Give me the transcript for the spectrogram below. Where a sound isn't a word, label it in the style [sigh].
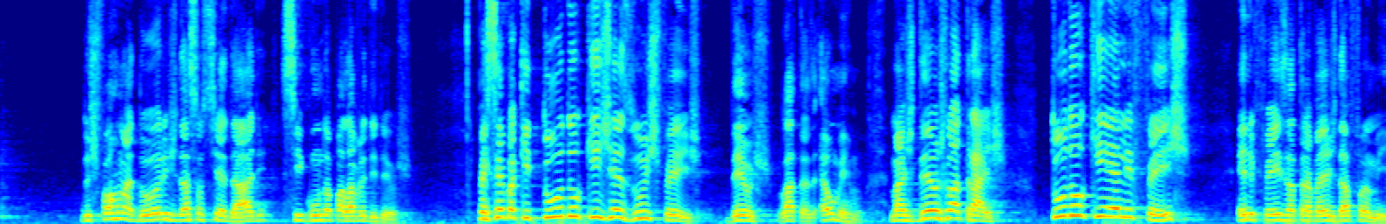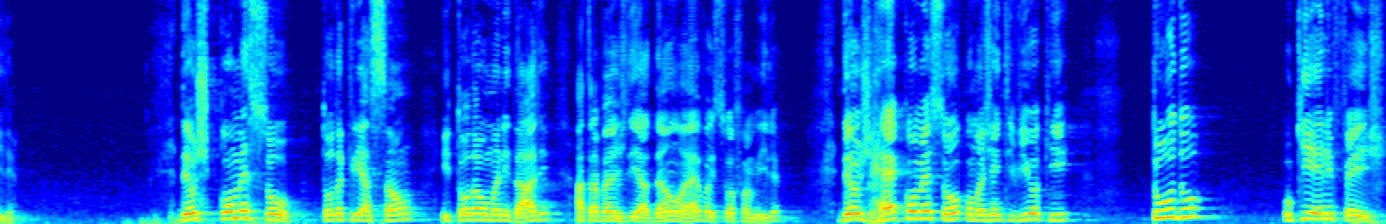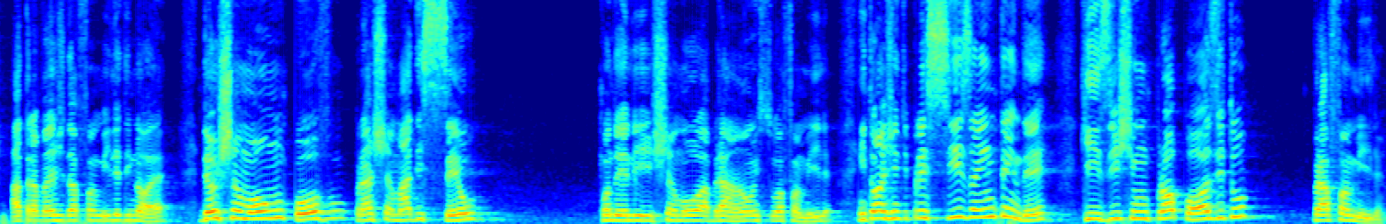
dos formadores da sociedade, segundo a palavra de Deus. Perceba que tudo que Jesus fez, Deus lá atrás, é o mesmo, mas Deus lá atrás, tudo o que ele fez, ele fez através da família. Deus começou toda a criação e toda a humanidade através de Adão, Eva e sua família. Deus recomeçou, como a gente viu aqui, tudo o que ele fez através da família de Noé. Deus chamou um povo para chamar de seu quando ele chamou Abraão e sua família. Então a gente precisa entender que existe um propósito para a família.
